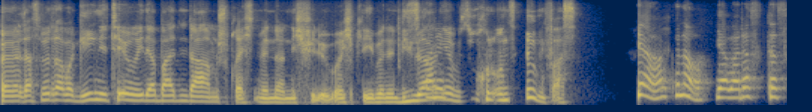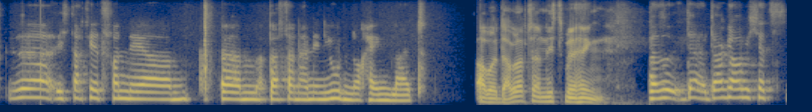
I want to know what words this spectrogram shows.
Äh, das würde aber gegen die Theorie der beiden Damen sprechen, wenn da nicht viel übrig bliebe. Denn die sagen ja, wir suchen uns irgendwas. Ja, genau. Ja, aber das, das äh, ich dachte jetzt von der, ähm, was dann an den Juden noch hängen bleibt. Aber da bleibt dann nichts mehr hängen. Also da, da glaube ich jetzt,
